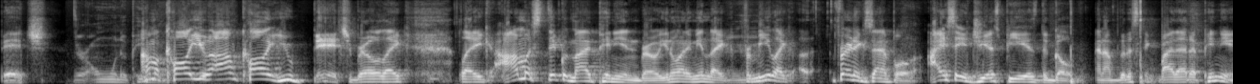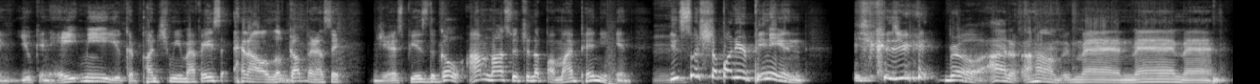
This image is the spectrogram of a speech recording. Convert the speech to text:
bitch. Your own opinion. I'm gonna call you. I'm calling you bitch, bro. Like, like I'm gonna stick with my opinion, bro. You know what I mean? Like mm-hmm. for me, like uh, for an example, I say GSP is the goat, and I'm gonna stick by that opinion. You can hate me, you could punch me in my face, and I'll look up and I'll say GSP is the goat. I'm not switching up on my opinion. Mm-hmm. You switched up on your opinion because you're, bro. I don't. Oh man, man, man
